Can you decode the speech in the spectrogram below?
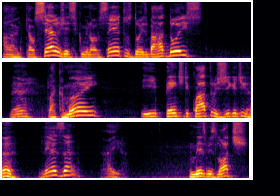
Lá, Intel Celeron G5900, 2/2, né? Placa-mãe e pente de 4 GB de RAM. Beleza? Aí, ó. No mesmo slot.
